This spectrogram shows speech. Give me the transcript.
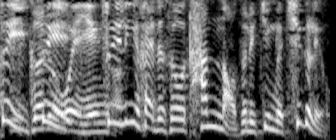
最最最厉害的时候，他脑子里进了七个瘤。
